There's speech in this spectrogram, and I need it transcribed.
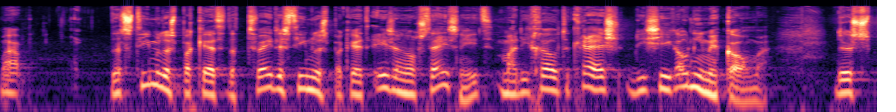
Maar dat stimuluspakket, dat tweede stimuluspakket is er nog steeds niet. Maar die grote crash, die zie ik ook niet meer komen. Dus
